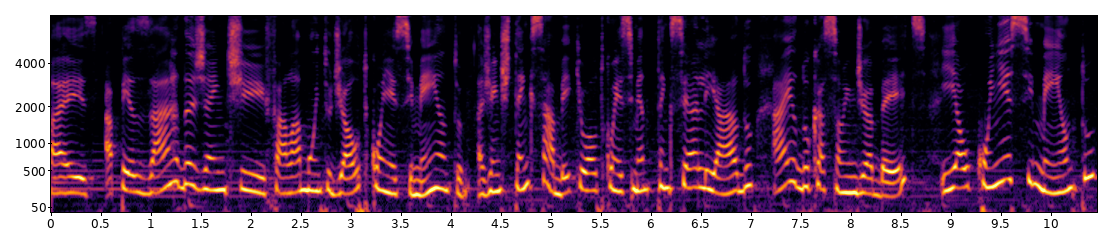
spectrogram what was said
Mas apesar da gente falar muito de autoconhecimento, a gente tem que saber que o autoconhecimento tem que ser aliado à educação em diabetes e ao conhecimento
